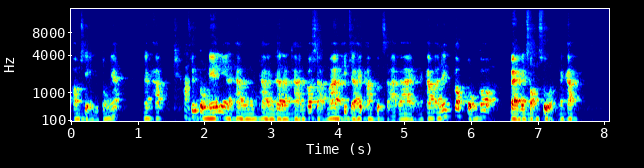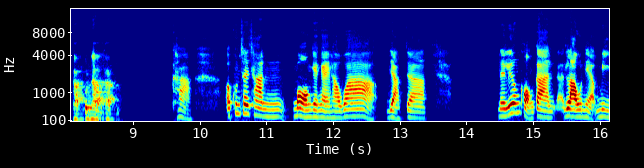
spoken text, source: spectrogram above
ความเสี่ยงอยู่ตรงเนี้ยนะครับค่ะซึ่งตรงนี้เนี่ยทางทางธนาคารก็สามารถที่จะให้คำปรึกษาได้นะครับ อันนี้ก็ผมก็แบ่งเป็นสองส่วนนะครับ ครับคุณเอาครับ ค่ะเอ่อคุณชัยชันมองยังไงคะว่าอยากจะ ในเรื่องของการเราเนี่ยมี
